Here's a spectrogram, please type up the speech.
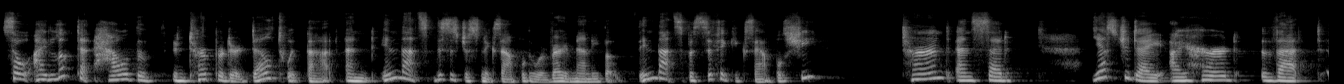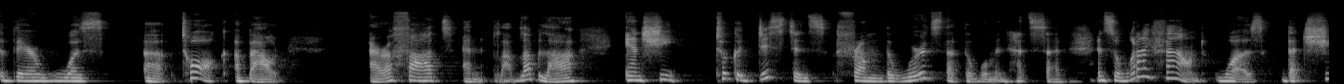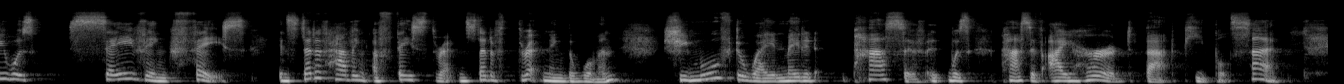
So I looked at how the interpreter dealt with that. And in that, this is just an example, there were very many, but in that specific example, she turned and said, Yesterday, I heard that there was uh, talk about Arafat and blah, blah, blah. And she took a distance from the words that the woman had said. And so what I found was that she was saving face. Instead of having a face threat, instead of threatening the woman, she moved away and made it passive. It was passive. I heard that people said.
